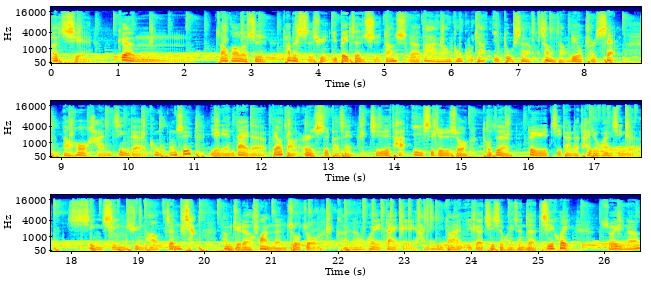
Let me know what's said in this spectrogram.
而且更糟糕的是。他的死讯一被证实，当时的大韩航空股价一度上上涨六 percent，然后韩进的控股公司也连带的飙涨了二十四 percent。其实他意思就是说，投资人对于集团的太旧换新的信心讯号增强，他们觉得换人做做可能会带给韩进集团一个起死回生的机会，所以呢，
